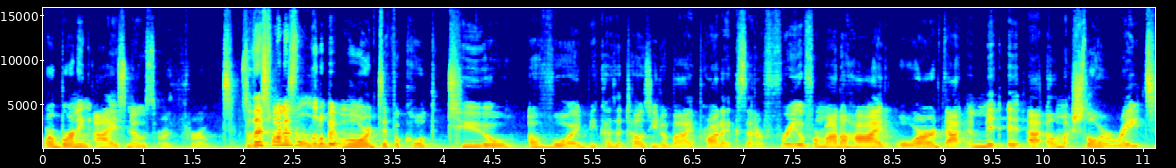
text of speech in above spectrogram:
or burning eyes, nose, or throat. So this one is a little bit more difficult to avoid because it tells you to buy products that are free of formaldehyde or that emit it at a much slower rate,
